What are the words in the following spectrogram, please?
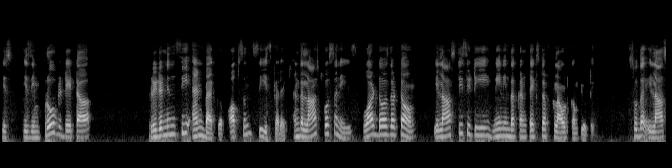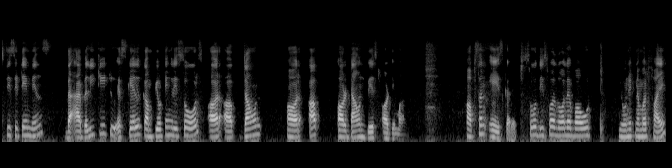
is is improved data redundancy and backup. Option c is correct. And the last question is what does the term elasticity mean in the context of cloud computing so the elasticity means the ability to scale computing resource or up down or up or down based on demand. Option A is correct. So this was all about unit number 5.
